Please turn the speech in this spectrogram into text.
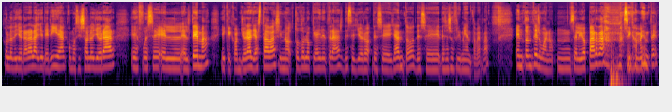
con lo de llorar a la llorería, como si solo llorar eh, fuese el, el tema y que con llorar ya estaba, sino todo lo que hay detrás de ese lloro de ese llanto, de ese, de ese sufrimiento, ¿verdad? Entonces, bueno, mm, se lió parda, básicamente.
